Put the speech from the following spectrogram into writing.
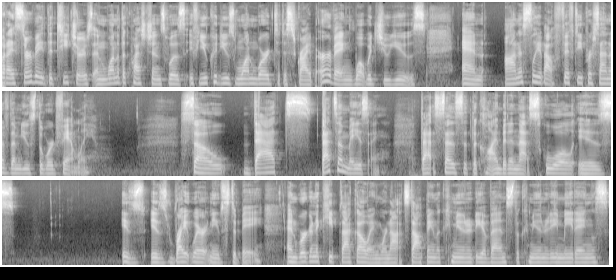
but I surveyed the teachers, and one of the questions was if you could use one word to describe Irving, what would you use? And honestly, about 50% of them used the word family. So that's that's amazing. That says that the climate in that school is is is right where it needs to be. And we're going to keep that going. We're not stopping the community events, the community meetings,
